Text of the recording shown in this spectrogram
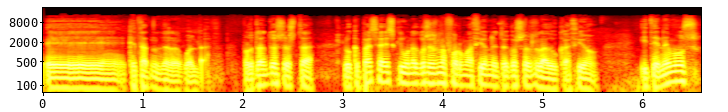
que tratan de la igualdad. Por lo tanto, eso está. Lo que pasa es que una cosa es la formación y otra cosa es la educación. Y tenemos,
